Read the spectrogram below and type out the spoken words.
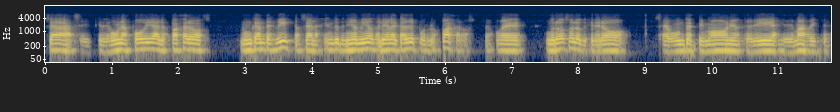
o sea, se creó una fobia a los pájaros nunca antes vista. O sea, la gente tenía miedo de salir a la calle por los pájaros. O sea, fue grosso lo que generó, según testimonios, teorías y demás, ¿viste?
